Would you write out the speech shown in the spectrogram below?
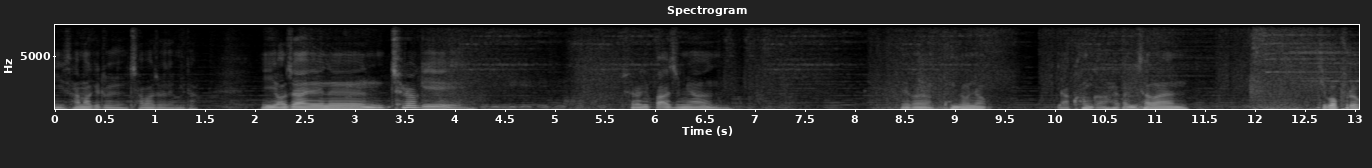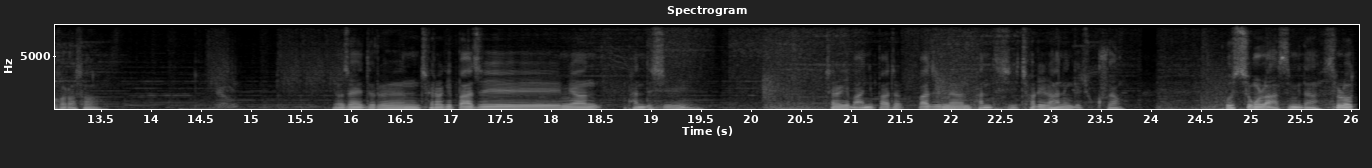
이 사마귀를 잡아줘야 됩니다. 이 여자애는 체력이 체력이 빠지면 얘가 공격력 약한가? 하여간 이상한 디버프를 걸어서 여자애들은 체력이 빠지면 반드시 체력이 많이 빠져, 빠지면 반드시 처리를 하는 게 좋고요. 보스층 올라왔습니다. 슬롯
